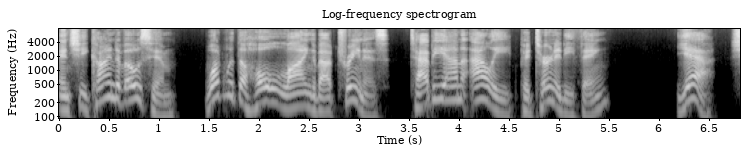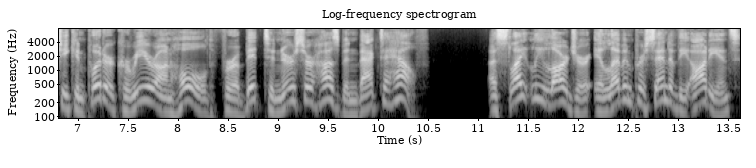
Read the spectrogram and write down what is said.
And she kind of owes him, what with the whole lying about Trina's, Tabyana Ali paternity thing? Yeah, she can put her career on hold for a bit to nurse her husband back to health. A slightly larger 11% of the audience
